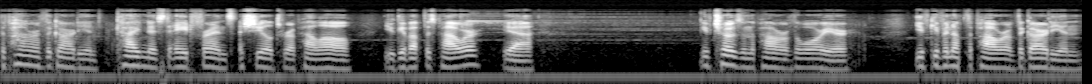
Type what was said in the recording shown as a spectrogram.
The power of the guardian, kindness to aid friends, a shield to repel all. You give up this power? Yeah. You've chosen the power of the warrior. You've given up the power of the guardian.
